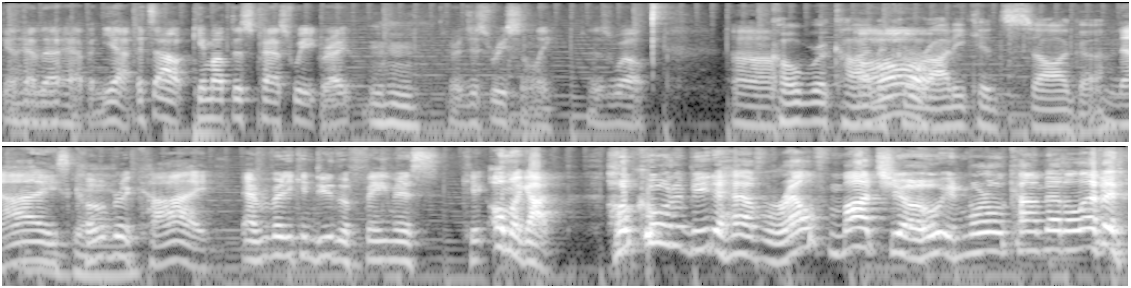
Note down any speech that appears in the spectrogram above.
Can't have that happen. Yeah, it's out. Came out this past week, right? Mm-hmm. Or just recently as well. Um, Cobra Kai: Oh. The Karate Kid Saga. Nice, game. Cobra Kai. Everybody can do the famous kick. Oh my god, how cool would it be to have Ralph Macchio in Mortal Kombat 11?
